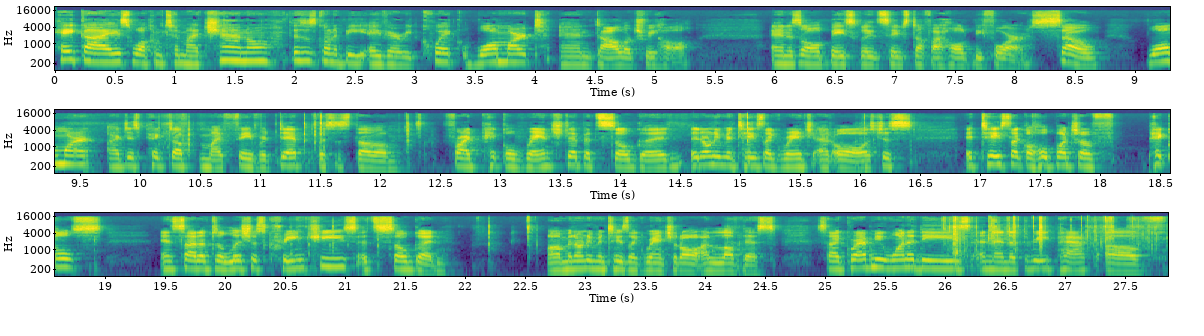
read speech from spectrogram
Hey guys, welcome to my channel. This is going to be a very quick Walmart and Dollar Tree haul. And it's all basically the same stuff I hauled before. So, Walmart, I just picked up my favorite dip. This is the fried pickle ranch dip. It's so good. It don't even taste like ranch at all. It's just, it tastes like a whole bunch of pickles inside of delicious cream cheese. It's so good. Um, it don't even taste like ranch at all. I love this. So I grabbed me one of these and then a three pack of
